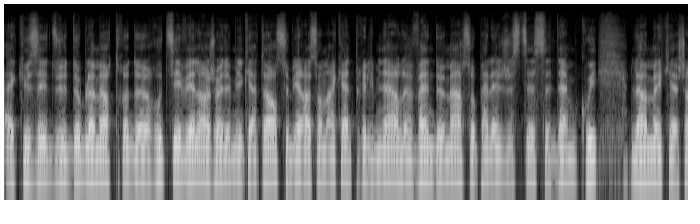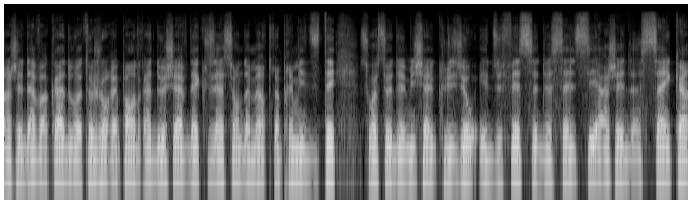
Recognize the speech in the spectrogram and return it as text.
accusé du double meurtre de Routierville en juin 2014, subira son enquête préliminaire le 22 mars au palais de justice d'Amqui. L'homme qui a changé d'avocat doit toujours répondre à deux chefs d'accusation de meurtre prémédité, soit ceux de Michel Clusio et du fils de celle-ci, âgé de 5 ans.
